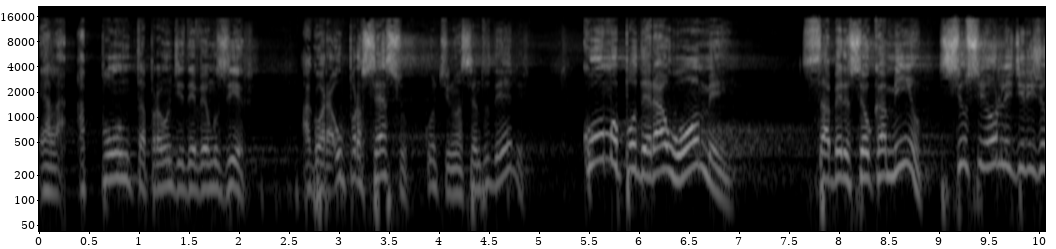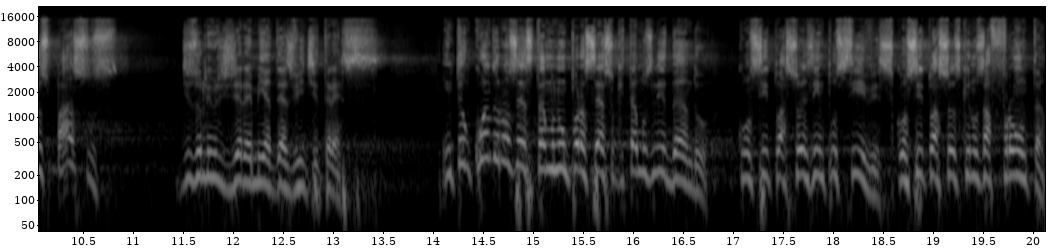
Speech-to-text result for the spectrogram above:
ela aponta para onde devemos ir. Agora, o processo continua sendo dele. Como poderá o homem saber o seu caminho se o Senhor lhe dirige os passos? Diz o livro de Jeremias 10, 23. Então, quando nós estamos num processo que estamos lidando com situações impossíveis, com situações que nos afrontam.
